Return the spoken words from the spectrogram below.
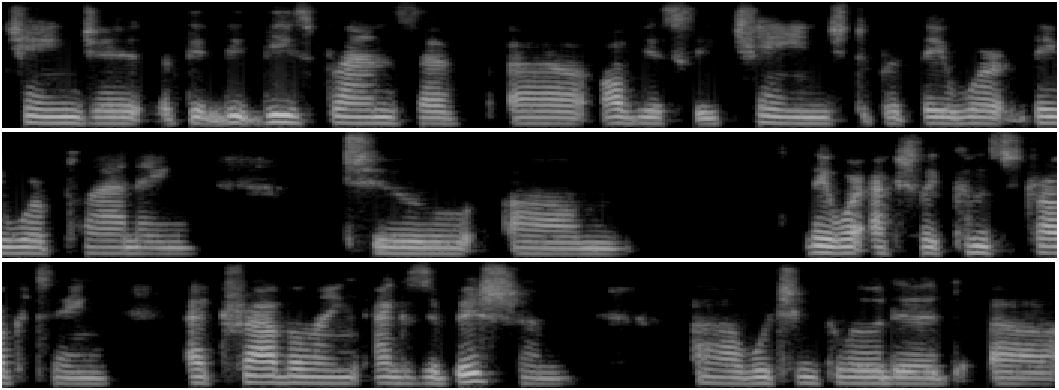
changes th- th- these plans have uh, obviously changed but they were they were planning to um they were actually constructing a traveling exhibition uh, which included uh,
